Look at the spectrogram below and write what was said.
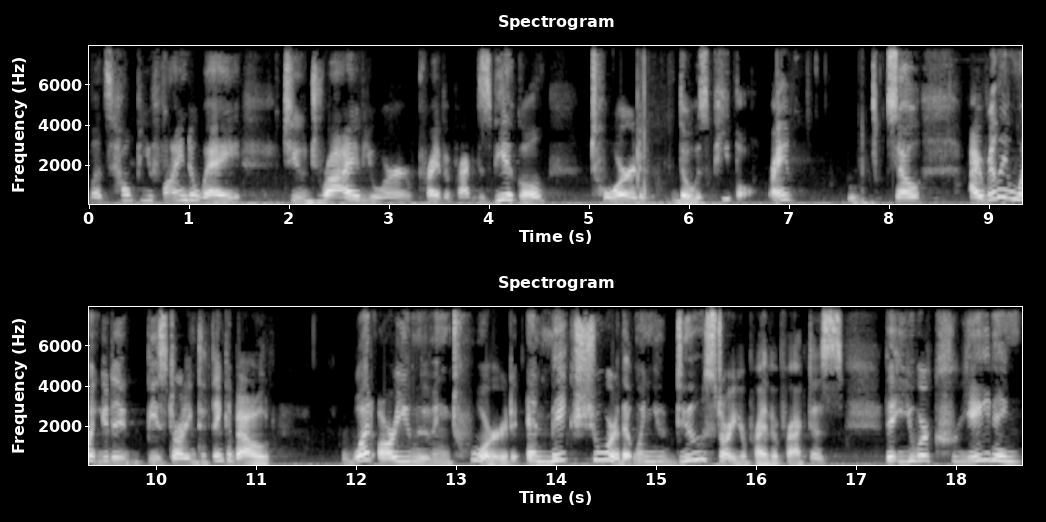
Let's help you find a way to drive your private practice vehicle toward those people, right? So I really want you to be starting to think about what are you moving toward? And make sure that when you do start your private practice, that you are creating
